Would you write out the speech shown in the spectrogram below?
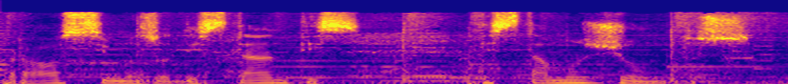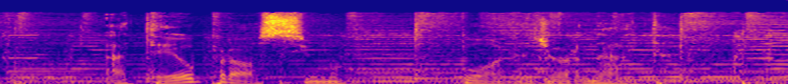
Próximos ou distantes, estamos juntos. Até o próximo. Boa jornada.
